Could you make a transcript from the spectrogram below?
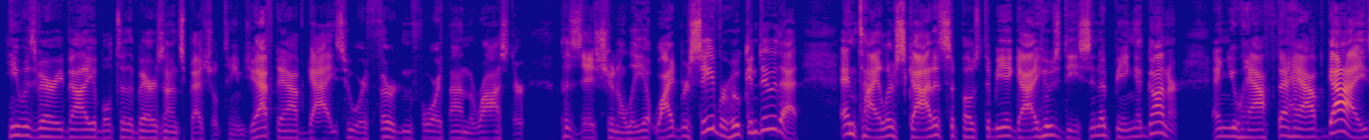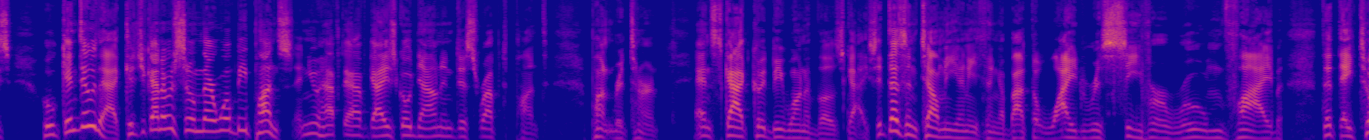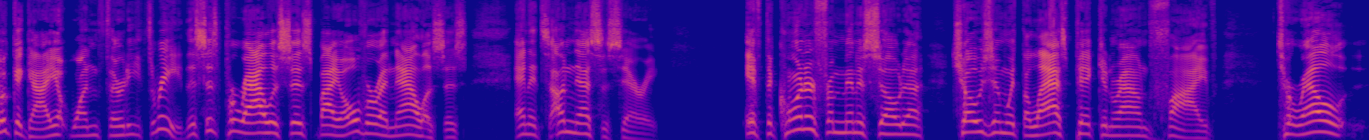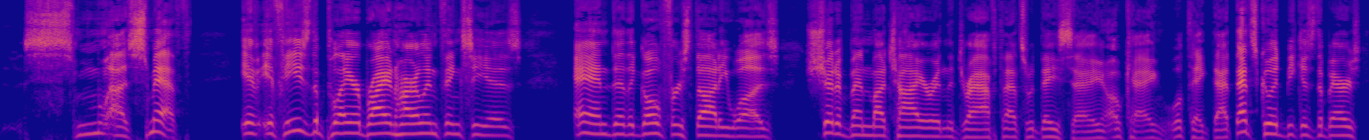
He was very valuable to the Bears on special teams. You have to have guys who are third and fourth on the roster positionally at wide receiver who can do that. And Tyler Scott is supposed to be a guy who's decent at being a gunner. And you have to have guys who can do that because you got to assume there will be punts and you have to have guys go down and disrupt punt, punt return and Scott could be one of those guys. It doesn't tell me anything about the wide receiver room vibe that they took a guy at 133. This is paralysis by over analysis, and it's unnecessary. If the corner from Minnesota, chosen with the last pick in round five, Terrell uh, Smith, if, if he's the player Brian Harlan thinks he is, and uh, the Gophers thought he was, should have been much higher in the draft. That's what they say. Okay, we'll take that. That's good because the Bears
